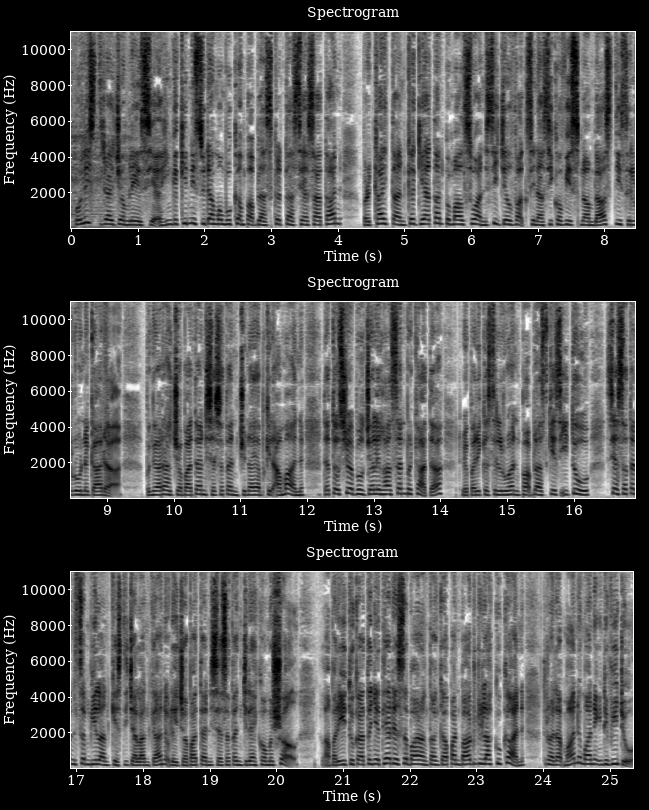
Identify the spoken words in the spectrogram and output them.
Polis Diraja Malaysia hingga kini sudah membuka 14 kertas siasatan berkaitan kegiatan pemalsuan sijil vaksinasi COVID-19 di seluruh negara. Pengarah Jabatan Siasatan Jenayah Bukit Aman, Datuk Seri Abdul Jalil Hassan berkata, daripada keseluruhan 14 kes itu, siasatan 9 kes dijalankan oleh Jabatan Siasatan Jenayah Komersial. Dalam pada itu katanya tiada sebarang tangkapan baru dilakukan terhadap mana-mana individu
